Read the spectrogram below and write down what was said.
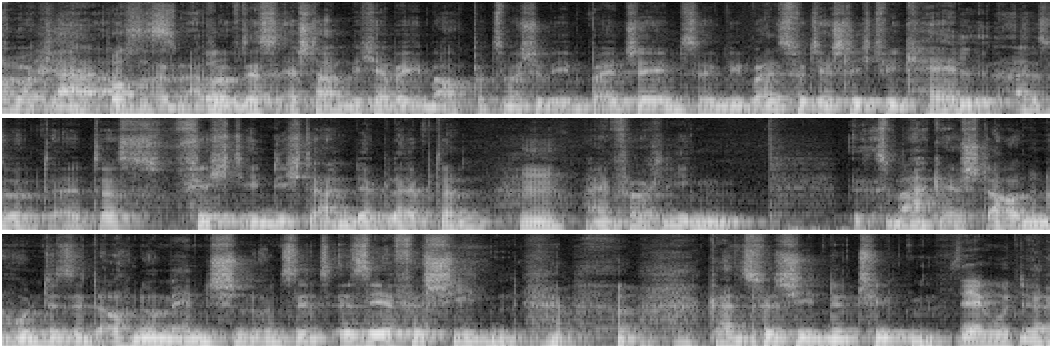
Aber klar, Das auch, super. aber das erstaunt mich aber eben auch zum Beispiel eben bei James irgendwie, weil es wird ja schlichtweg hell. Also äh, das ficht ihn nicht an, der bleibt dann Hm. einfach liegen. Es mag erstaunen, Hunde sind auch nur Menschen und sind sehr verschieden. Ganz verschiedene Typen. Sehr gut. Ja.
